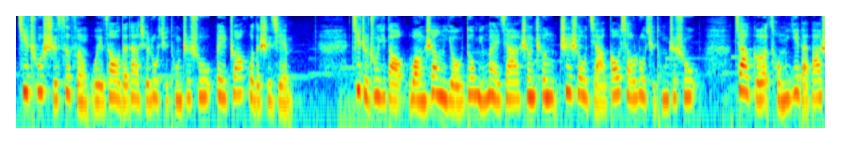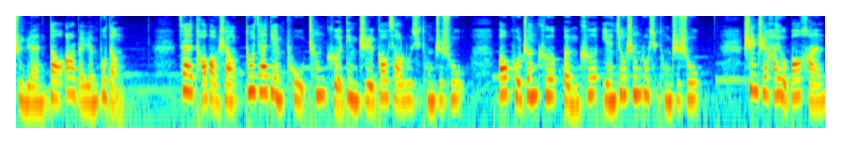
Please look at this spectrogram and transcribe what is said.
寄出十四份伪造的大学录取通知书被抓获的事件。记者注意到，网上有多名卖家声称制售假高校录取通知书，价格从一百八十元到二百元不等。在淘宝上，多家店铺称可定制高校录取通知书，包括专科、本科、研究生录取通知书，甚至还有包含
